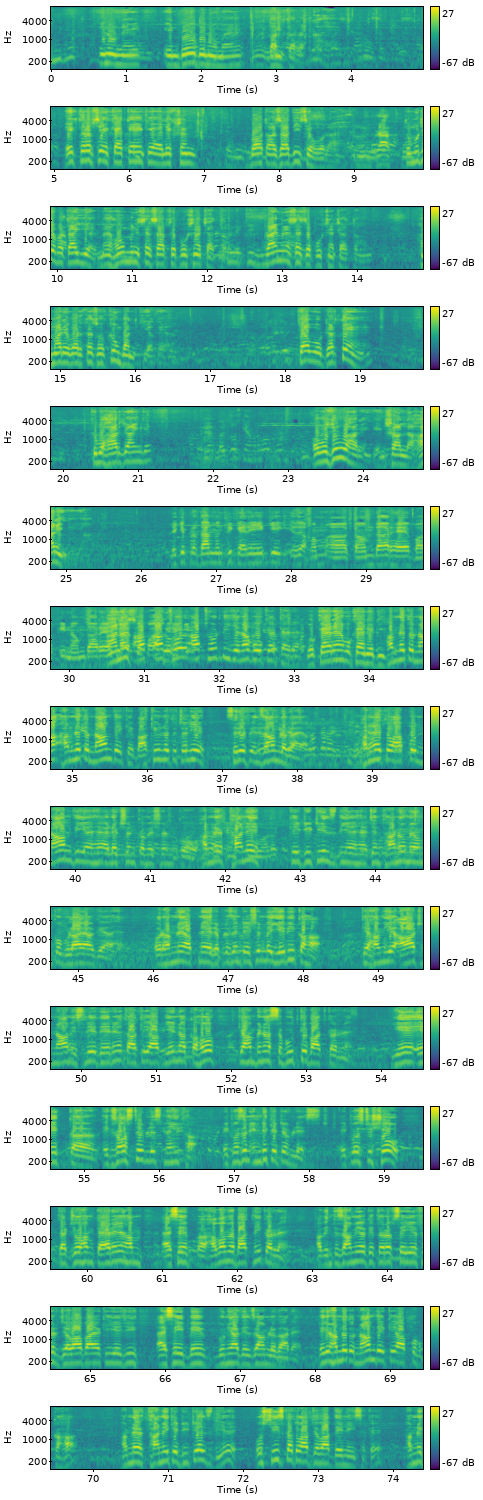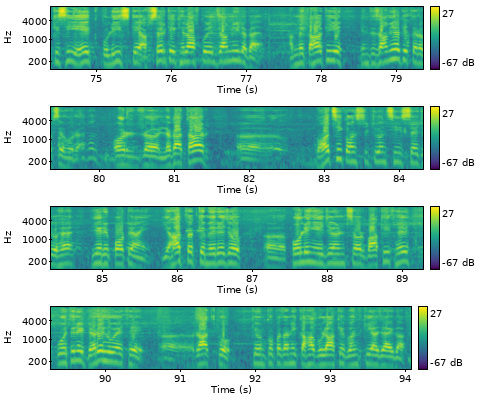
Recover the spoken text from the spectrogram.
इन्होंने इन दो दिनों में बंद कर रखा है। एक तरफ़ से कहते हैं कि इलेक्शन बहुत आज़ादी से हो रहा है। तो मुझे बताइए, मैं होम मिनिस्टर साहब से पूछना चाहता हूँ प्राइम मिनिस्टर से पूछना चाहता हूँ, हमारे वर्कर्स को क्यों बंद किया गया? क्या वो डरते हैं कि वो हार जाएँगे? और वो ज़रूर हारेंगे, इंशाल्लाह हारेंगे। लेकिन प्रधानमंत्री कह रहे हैं कि हम आ, कामदार है बाकी नामदार है। आनस, आप आप छोड़ आप छोड़ दीजिए ना वो क्या कह रहे हैं? वो कह रहे हैं वो कहने दीजिए। हमने तो ना हमने तो नाम देके बाकी ने तो चलिए सिर्फ़ इल्ज़ाम लगाया। हमने तो आपको नाम दिए हैं इलेक्शन कमीशन को। हमने थाने की डिटेल्स दिए हैं जिन थानों में उनको बुलाया गया है। और हमने अपने रिप्रेजेंटेशन में ये भी कहा कि हम ये आठ नाम इसलिए दे रहे हैं ताकि आप ये ना कहो कि हम बिना सबूत के बात कर रहे हैं। ये एक एग्जॉस्टिव लिस्ट नहीं था. It was an indicative list it was to show that जो हम कह रहे हैं हम ऐसे हवा में बात नहीं कर रहे हैं. अब इंतज़ामिया की तरफ़ से ये फिर जवाब आया कि ये जी ऐसे ही बेबुनियाद इल्ज़ाम लगा रहे हैं. लेकिन हमने तो नाम दे के आपको कहा. हमने थाने के डिटेल्स दिए. उस चीज़ का तो आप जवाब दे नहीं सके. हमने किसी एक पुलिस के अफसर के खिलाफ कोई इल्ज़ाम नहीं लगाया. हमने कहा कि ये इंतज़ामिया की तरफ़ से हो रहा है. और लगातार अ, बहुत सी कॉन्स्टिट्यूंसी से जो है ये रिपोर्टें आई। यहाँ तक कि मेरे जो पोलिंग एजेंट्स और बाकी थे वो इतने डरे हुए थे रात को कि उनको पता नहीं कहाँ बुला के बंद किया जाएगा।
